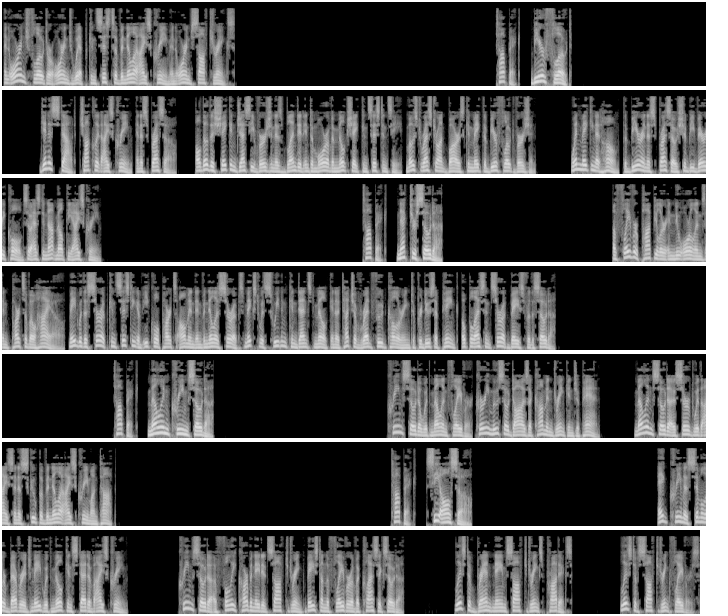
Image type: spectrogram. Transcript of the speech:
An orange float or orange whip consists of vanilla ice cream and orange soft drinks. Topic: Beer float Guinness Stout, chocolate ice cream, and espresso. Although the shaken Jessie version is blended into more of a milkshake consistency, most restaurant bars can make the beer float version. When making at home, the beer and espresso should be very cold so as to not melt the ice cream. Nectar soda A flavor popular in New Orleans and parts of Ohio, made with a syrup consisting of equal parts almond and vanilla syrups mixed with sweetened condensed milk and a touch of red food coloring to produce a pink, opalescent syrup base for the soda. Melon cream soda. Cream soda with melon flavor. Kurīmu sōda is a common drink in Japan. Melon soda is served with ice and a scoop of vanilla ice cream on top. See also. Egg cream A similar beverage made with milk instead of ice cream Cream soda A fully carbonated soft drink based on the flavor of a classic soda. List of brand name soft drinks products. List of soft drink flavors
